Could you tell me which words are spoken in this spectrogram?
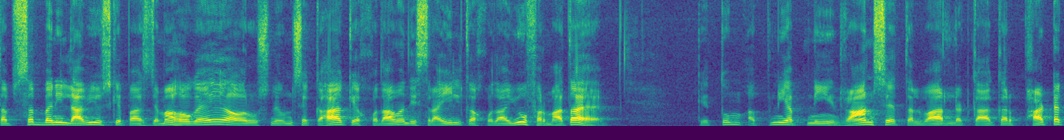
तब सब बनी लावी उसके पास जमा हो गए और उसने उनसे कहा कि खुदावंद इसराइल का खुदा यूँ फरमाता है कि तुम अपनी अपनी रान से तलवार लटकाकर फाटक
